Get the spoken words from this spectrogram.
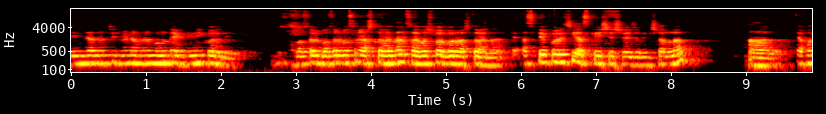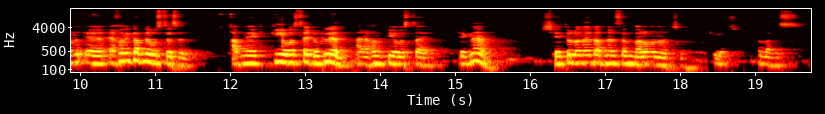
জিন জাদুর ট্রিটমেন্ট আমরা মূলত একদিনই করে দিই। বছর বছর বছর আসতে হয় না, ছয় মাস পর পর আসতে হয় না। আজকে করেছি, আজকেই শেষ হয়ে যাবে ইনশাল্লাহ আর এখন এখনই তো আপনি বুঝতেছেন, আপনি কি অবস্থায় ঢুকলেন আর এখন কি অবস্থায়, ঠিক না? সেই তুলনায় তো আপনার ভালো মনে হচ্ছে। ঠিক আছে, আল্লাহ হাফিজ।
